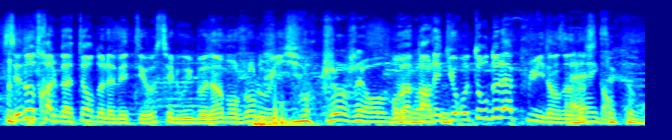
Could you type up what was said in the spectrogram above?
C'est notre Albator de la météo, c'est Louis Bonin. Bonjour Louis. Bonjour Jérôme. On va parler du retour de la pluie dans un instant. Exactement.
